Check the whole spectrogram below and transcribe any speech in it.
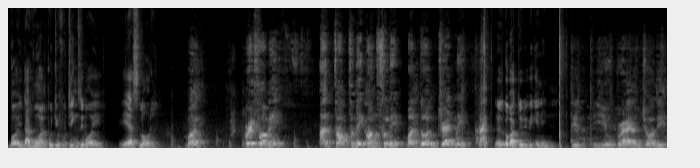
boy? That woman put you for things, eh, boy. Yes, Lord. But pray for me and talk to me, counsel me, but don't dread me. Like let's go back to the beginning. Did you, Brian Jolly?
